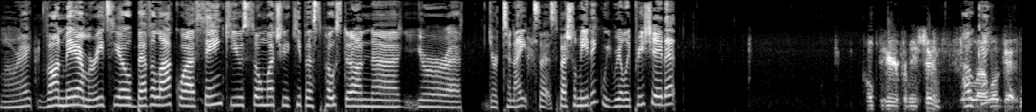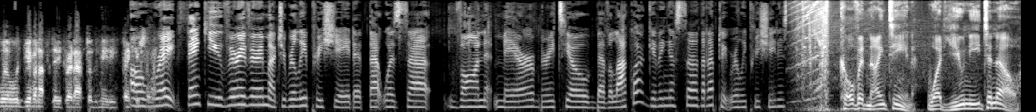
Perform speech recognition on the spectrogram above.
All right, Vaughan Mayor Maurizio Bevilacqua, thank you so much. You keep us posted on uh, your your tonight's special meeting. We really appreciate it hope to hear from you soon. We'll, okay. Uh, we'll, get, we'll give an update right after the meeting. Thank you so much. All right. Thank you very, very much. I really appreciate it. That was uh, Vaughan Mayor Maurizio Bevilacqua giving us uh, that update. Really appreciate it. COVID 19, what you need to know.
